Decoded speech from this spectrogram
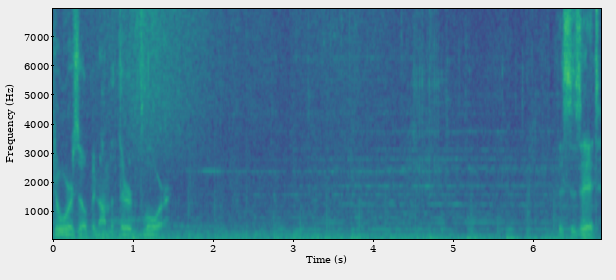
Doors open on the third floor. This is it.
